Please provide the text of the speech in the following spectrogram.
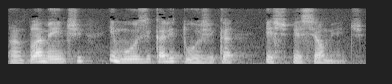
amplamente, e música litúrgica, especialmente.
